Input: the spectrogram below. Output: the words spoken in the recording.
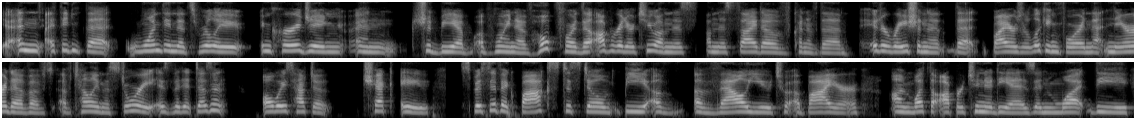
Yeah, and I think that one thing that's really encouraging and should be a, a, point of hope for the operator too on this on this side of kind of the iteration that, that buyers are looking for and that narrative of of telling the story is that it doesn't always have to check a specific box to still be of, of value to a buyer on what the opportunity is and what the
